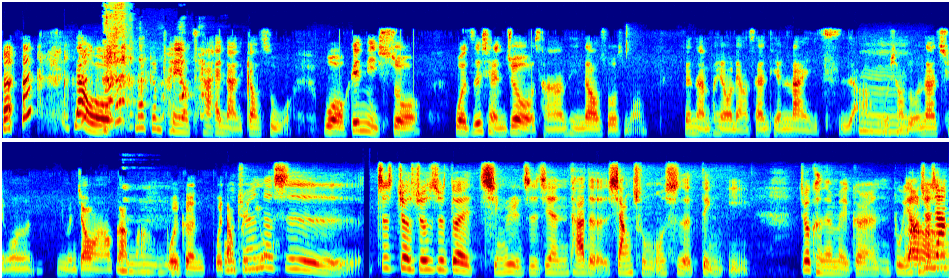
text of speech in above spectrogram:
那我那跟朋友差在哪里？告诉我。我跟你说，我之前就有常常听到说什么。跟男朋友两三天烂一次啊！嗯、我想说，那请问你们交往要干嘛？嗯、不会跟不会当朋友？我觉得那是这就就是对情侣之间他的相处模式的定义。就可能每个人不一样。就像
